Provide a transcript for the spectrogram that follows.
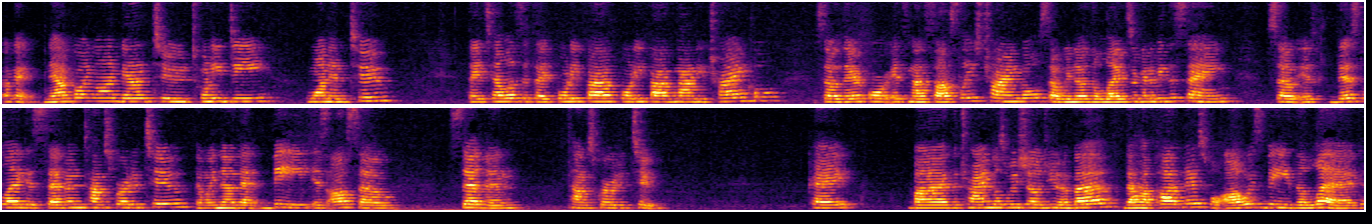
Okay, now going on down to 20D, 1 and 2. They tell us it's a 45, 45, 90 triangle. So therefore, it's an isosceles triangle. So we know the legs are going to be the same. So if this leg is 7 times square root of 2, then we know that B is also 7 times square root of 2. Okay, by the triangles we showed you above, the hypotenuse will always be the leg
